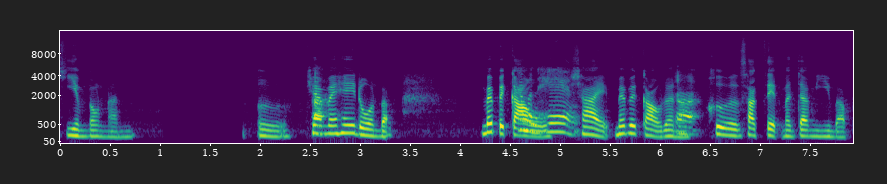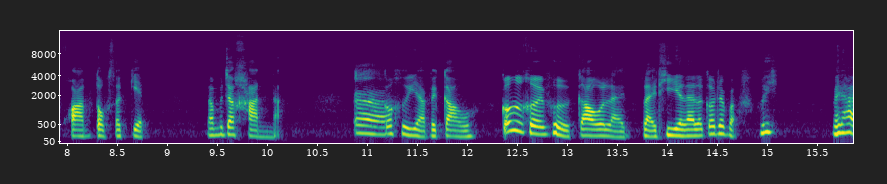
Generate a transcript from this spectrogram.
ครีมตรงนั้น เออ แค่อะไม่ให้โดนแบบ ไม่ไปเกาให้มันแห้งใช่ ไม่ไปเกาด้วยนะอะคือสักเสร็จมันจะมีแบบความตกสะเก็ดแล้วมันจะคันอะเออก็คืออย่าไปเกา ก็คือเคยเผลอเกาหลายหลายทีแล้ว แล้วก็จะแบบเฮ้ยไม่ได้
